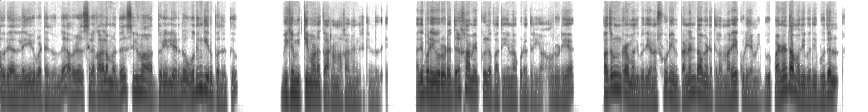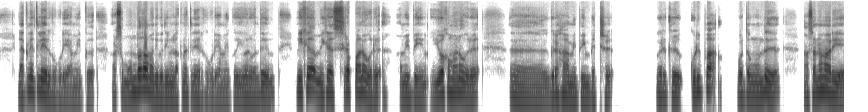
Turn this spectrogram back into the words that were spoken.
அவர் அதில் ஈடுபட்டது வந்து அவர் சில காலம் வந்து சினிமா துறையிலிருந்து ஒதுங்கி இருப்பதற்கு மிக முக்கியமான காரணமாக இருந்திருக்கின்றது அதேபோல் இவரோட கிரக அமைப்புகளை பார்த்தீங்கன்னா கூட தெரியும். அவருடைய பதினொன்றாம் அதிபதியான சூரியன் பன்னெண்டாம் இடத்துல மறையக்கூடிய அமைப்பு பன்னெண்டாம் அதிபதி புதன் லக்னத்திலே இருக்கக்கூடிய அமைப்பு மற்றும் ஒன்பதாம் அதிபதியும் லக்னத்திலே இருக்கக்கூடிய அமைப்பு இவர் வந்து மிக மிக சிறப்பான ஒரு அமைப்பையும் யோகமான ஒரு கிரக அமைப்பையும் பெற்று இவருக்கு குறிப்பாக ஒருத்தவங்க வந்து நான் சொன்ன மாதிரியே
